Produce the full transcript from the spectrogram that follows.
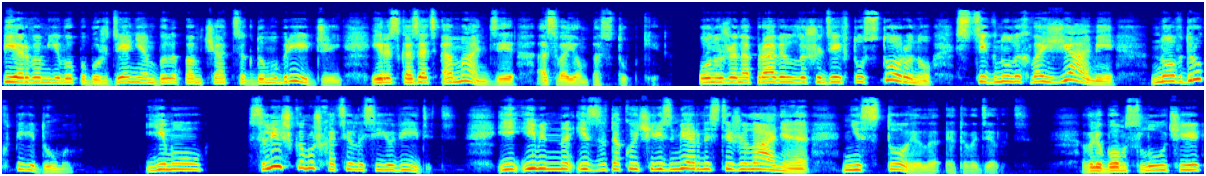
первым его побуждением было помчаться к дому Бриджей и рассказать Аманде о своем поступке. Он уже направил лошадей в ту сторону, стегнул их вожжами, но вдруг передумал. Ему слишком уж хотелось ее видеть, и именно из-за такой чрезмерности желания не стоило этого делать. В любом случае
